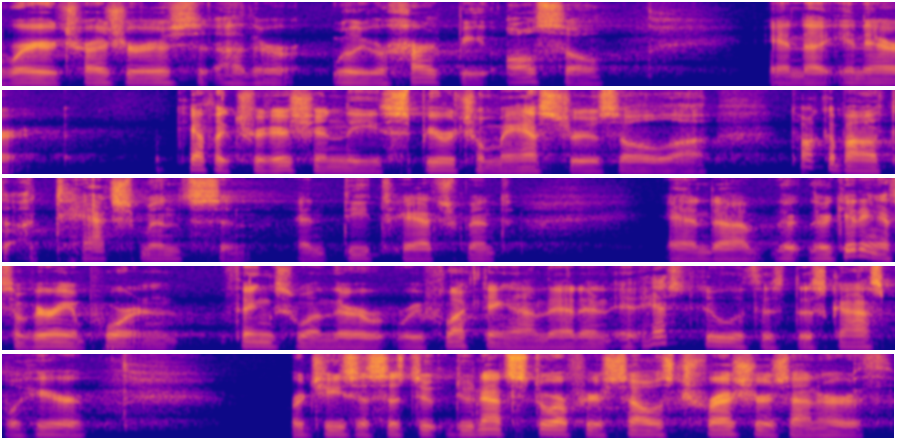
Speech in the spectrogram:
Where your treasure is, uh, there will your heart be also. And uh, in our Catholic tradition, the spiritual masters will uh, talk about attachments and, and detachment. And uh, they're, they're, getting at some very important things when they're reflecting on that. And it has to do with this, this gospel here, where Jesus says, do, do not store for yourselves treasures on earth,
